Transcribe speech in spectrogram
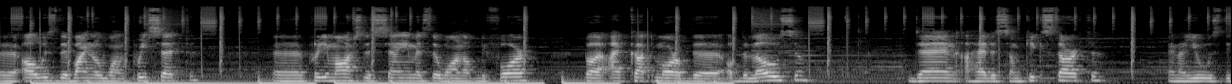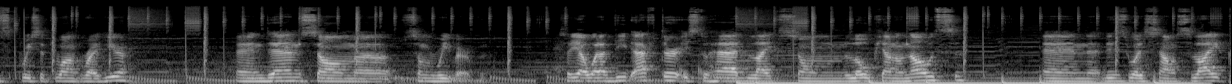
uh, always the vinyl one preset, uh, pretty much the same as the one of before, but I cut more of the of the lows. Then I had some kickstart, and I used this preset one right here, and then some uh, some reverb. So yeah, what I did after is to add like some low piano notes, and this is what it sounds like.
